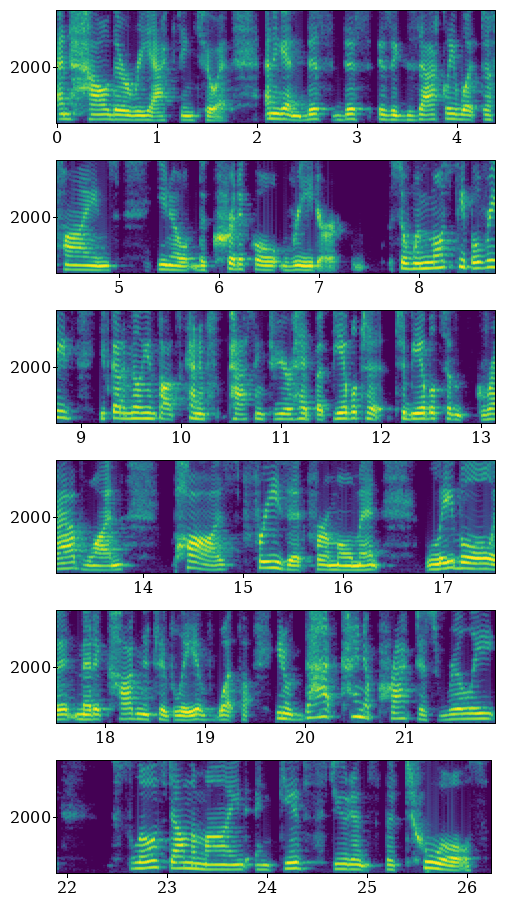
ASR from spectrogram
and how they're reacting to it. And again, this this is exactly what defines, you know, the critical reader. So when most people read, you've got a million thoughts kind of passing through your head, but be able to to be able to grab one, pause, freeze it for a moment, label it metacognitively of what the, you know, that kind of practice really slows down the mind and gives students the tools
